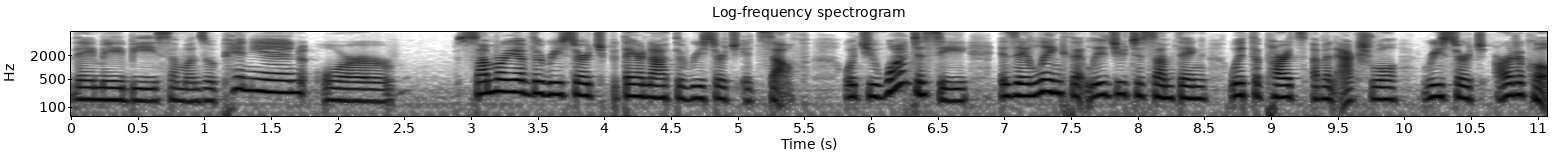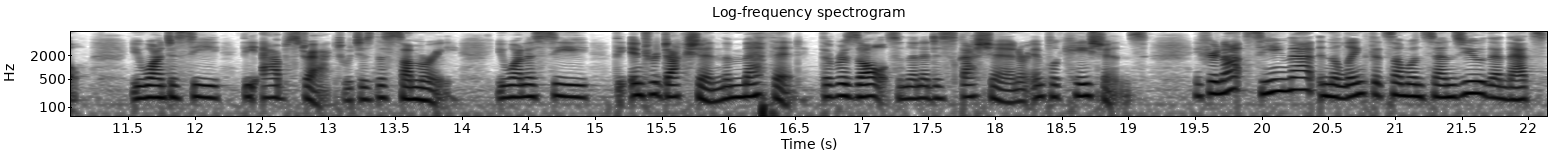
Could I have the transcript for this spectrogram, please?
They may be someone's opinion or summary of the research, but they are not the research itself. What you want to see is a link that leads you to something with the parts of an actual research article. You want to see the abstract, which is the summary. You want to see the introduction, the method, the results, and then a discussion or implications. If you're not seeing that in the link that someone sends you, then that's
